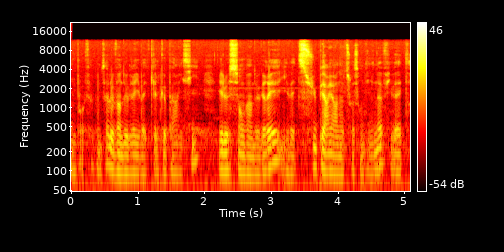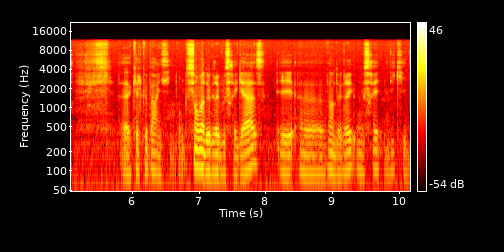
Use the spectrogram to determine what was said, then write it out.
on pourrait faire comme ça, le 20 degrés il va être quelque part ici, et le 120 degrés, il va être supérieur à notre 79, il va être euh, quelque part ici. Donc 120 degrés vous serez gaz, et 20 euh, degrés vous serez liquide.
